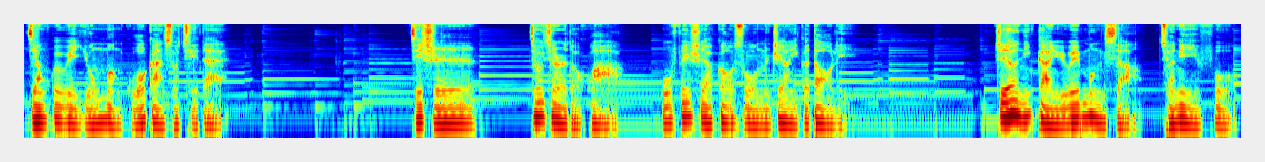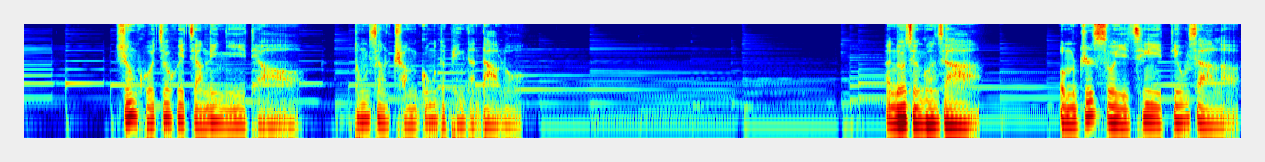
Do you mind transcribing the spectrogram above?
将会为勇猛果敢所取代。”其实，丘吉尔的话无非是要告诉我们这样一个道理。只要你敢于为梦想全力以赴，生活就会奖励你一条通向成功的平坦大路。很多情况下，我们之所以轻易丢下了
